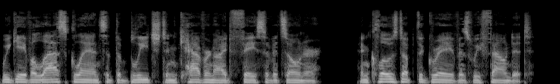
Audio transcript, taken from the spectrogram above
we gave a last glance at the bleached and cavern-eyed face of its owner, and closed up the grave as we found it.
